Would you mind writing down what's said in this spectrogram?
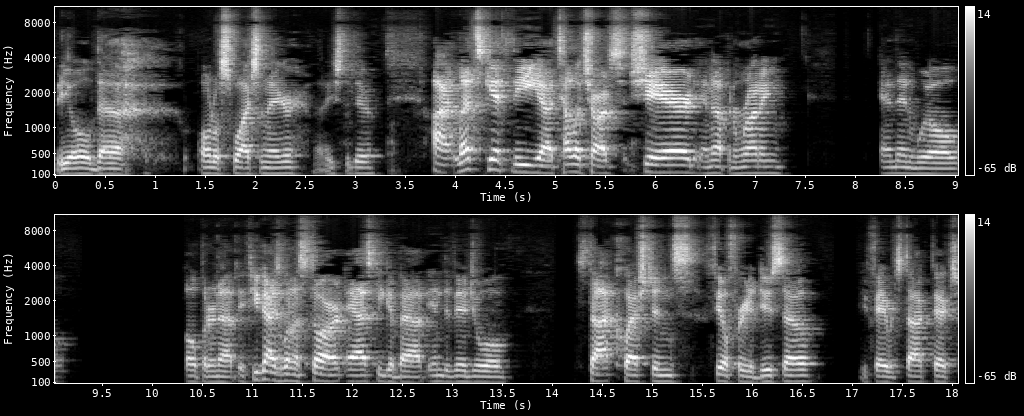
the old uh, Arnold Schwarzenegger I used to do? All right, let's get the uh, telecharts shared and up and running, and then we'll open it up. If you guys want to start asking about individual stock questions, feel free to do so. Your favorite stock picks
